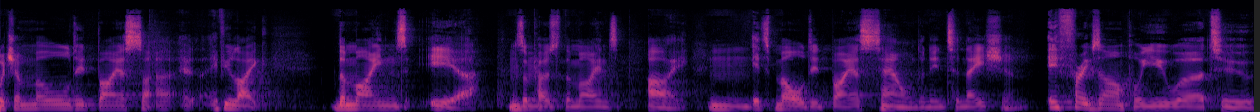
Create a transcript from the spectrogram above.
which are molded by a, uh, if you like, the mind's ear mm-hmm. as opposed to the mind's eye. Mm. It's molded by a sound and intonation. If, for example, you were to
